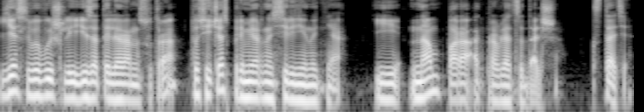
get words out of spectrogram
Если вы вышли из отеля рано с утра, то сейчас примерно середина дня, и нам пора отправляться дальше. Кстати,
